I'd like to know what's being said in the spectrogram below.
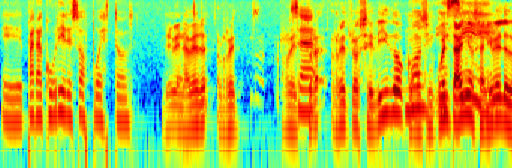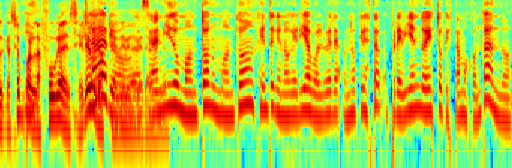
eh, para cubrir esos puestos. Deben haber O sea, retra- retrocedido como Mon- y 50 años a nivel de educación por y- la fuga de cerebros que debe haber se han ido un montón, un montón, gente que no quería volver, a- no quería estar previendo esto que estamos contando.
